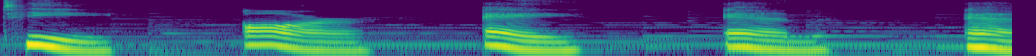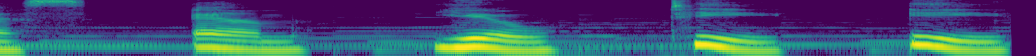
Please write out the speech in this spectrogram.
T R A N S M U T E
